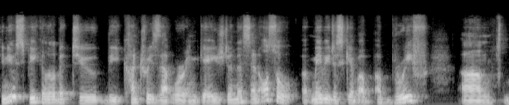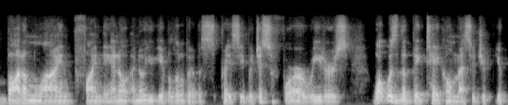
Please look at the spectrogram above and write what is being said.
can you speak a little bit to the countries that were engaged in this, and also uh, maybe just give a, a brief um, bottom line finding? I know I know you gave a little bit of a précis, but just for our readers, what was the big take home message you, you,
